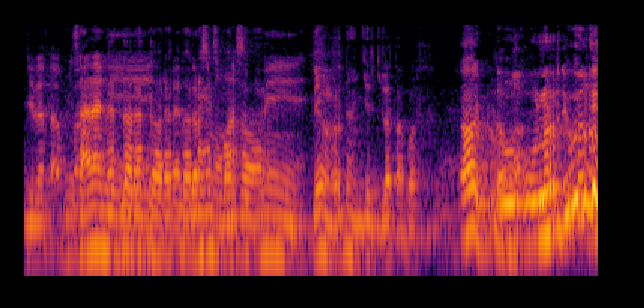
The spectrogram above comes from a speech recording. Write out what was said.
jilat apa Misalnya nih, Red door, red door, red red door, doors mau masuk nih. Dia nggak ngerti anjir jilat apa. Ah, u- ular juga lu.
